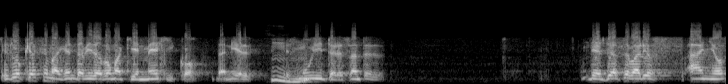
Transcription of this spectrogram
es lo que hace Maguen David Adom aquí en México, Daniel. Es muy interesante. Desde hace varios años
